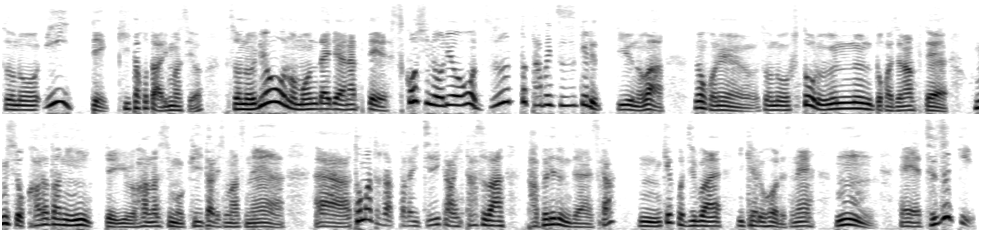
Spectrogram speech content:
その、いいって聞いたことありますよ。その量の問題ではなくて、少しの量をずっと食べ続けるっていうのは、なんかね、その、太るうんぬんとかじゃなくて、むしろ体にいいっていう話も聞いたりしますね。あトマトだったら1時間ひたすら食べれるんじゃないですか？うん、結構自分はいける方ですね。うん。えー、続き、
